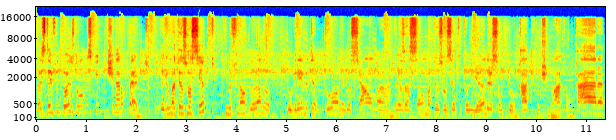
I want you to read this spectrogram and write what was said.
Mas teve dois nomes que chegaram perto. Teve o Matheus Rosseto, que no final do ano o Grêmio tentou negociar uma transação Matheus Rosseto Tony Anderson para o Cap continuar com o cara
